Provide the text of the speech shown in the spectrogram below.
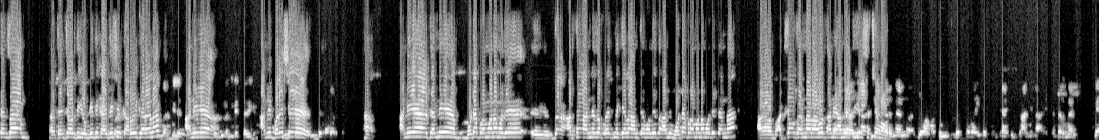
त्यांचा त्यांच्यावरती योग्य ती कायदेशीर कारवाई करायला आणि आम्ही बरेचसे हा. आणि त्यांनी मोठ्या प्रमाणामध्ये जर अडथळा आणण्याचा प्रयत्न केला आमच्यामध्ये तर आम्ही मोठ्या प्रमाणामध्ये त्यांना अटकाव करणार आहोत आणि आम्ही अतिशय सक्षम आहोत. दरम्यान जेव्हापासून लोकसभा इलेक्शन जाहीर झालेलं आहे त्या दरम्यान जे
